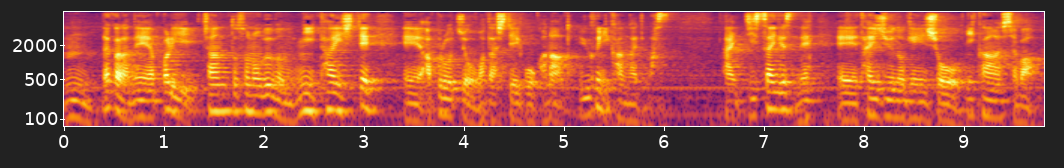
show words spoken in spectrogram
うん、だからねやっぱりちゃんとその部分に対して、えー、アプローチを渡していこうかなというふうに考えてます。はい、実際ですね、えー、体重の減少に関しては、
